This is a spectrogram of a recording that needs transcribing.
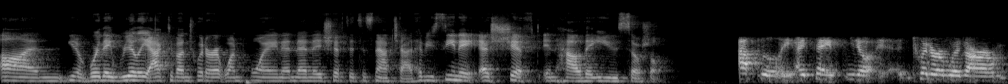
on, you know, were they really active on Twitter at one point and then they shifted to Snapchat? Have you seen a, a shift in how they use social? Absolutely. I'd say, you know, Twitter was our,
